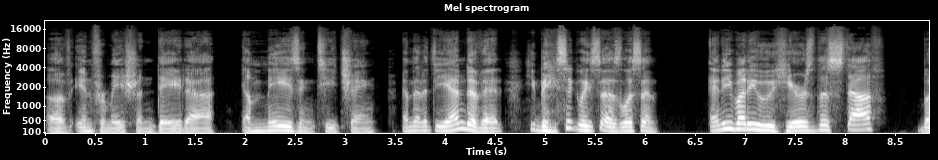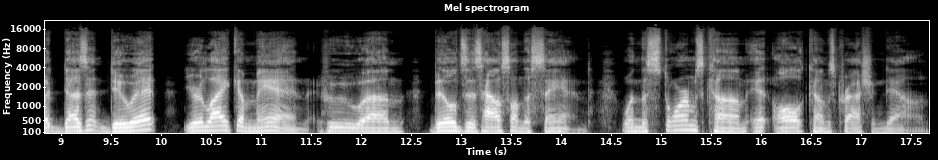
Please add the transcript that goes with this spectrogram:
of information, data, amazing teaching. And then at the end of it, he basically says, listen, anybody who hears this stuff but doesn't do it, you're like a man who um, builds his house on the sand. When the storms come, it all comes crashing down.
